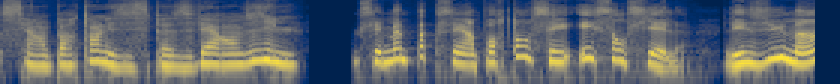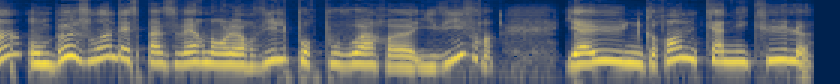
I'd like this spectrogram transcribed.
c'est important les espaces verts en ville. C'est même pas que c'est important, c'est essentiel. Les humains ont besoin d'espaces verts dans leur ville pour pouvoir euh, y vivre. Il y a eu une grande canicule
